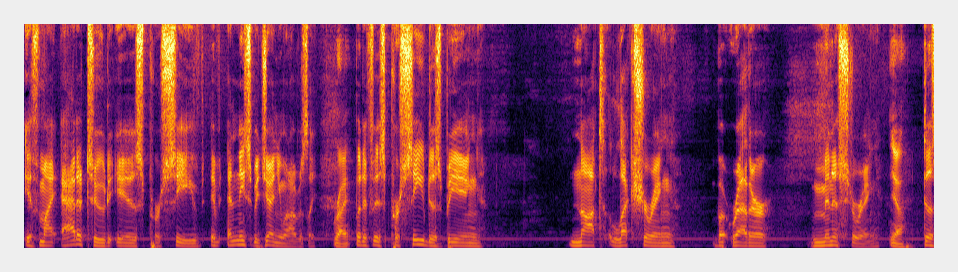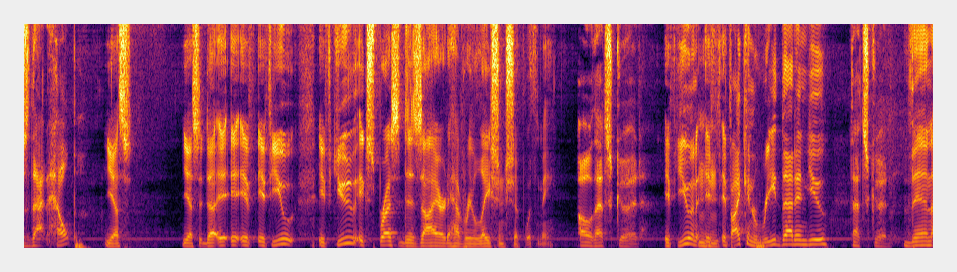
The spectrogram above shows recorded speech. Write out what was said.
if my attitude is perceived, if, and it needs to be genuine, obviously, Right. But if it's perceived as being not lecturing, but rather ministering, Yeah. does that help? Yes. Yes, it does. I- i- If if you if you express desire to have relationship with me, Oh, that's good. if you and if, mm-hmm. if I can read that in you, That's good. then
